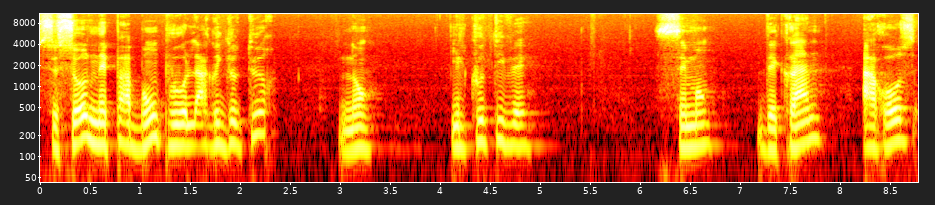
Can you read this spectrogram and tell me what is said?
ce sol n'est pas bon pour l'agriculture. Non, ils cultivaient, s'aimant des graines, arrosent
